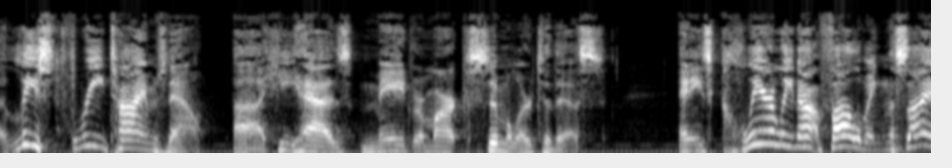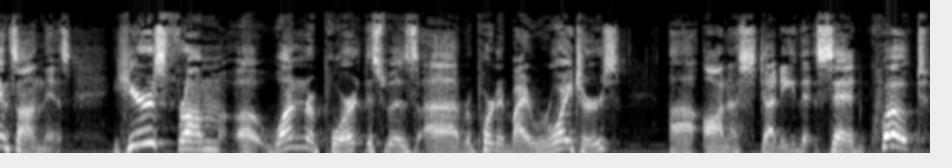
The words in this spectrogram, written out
at least three times now uh, he has made remarks similar to this, and he's clearly not following the science on this. Here's from uh, one report. This was uh, reported by Reuters uh, on a study that said, "quote."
